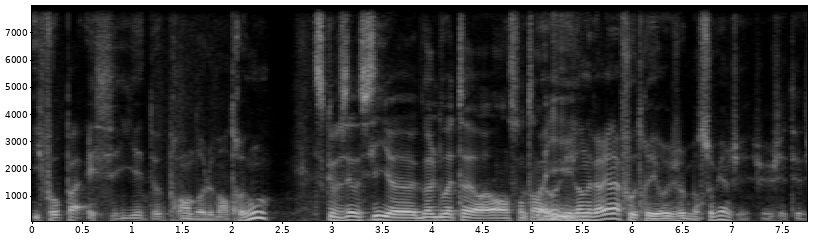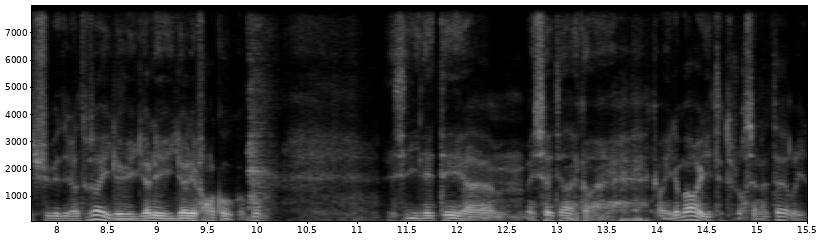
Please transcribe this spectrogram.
Il ne faut pas essayer de prendre le ventre mou. Ce que faisait aussi euh, Goldwater en son temps. il, il en avait rien à foutre. Je m'en souviens. J'étais, je suivais déjà tout ça. Il, il allait, il allait franco. Quoi. Il était, euh, ça a été quand, quand, il est mort, il était toujours sénateur. Il,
